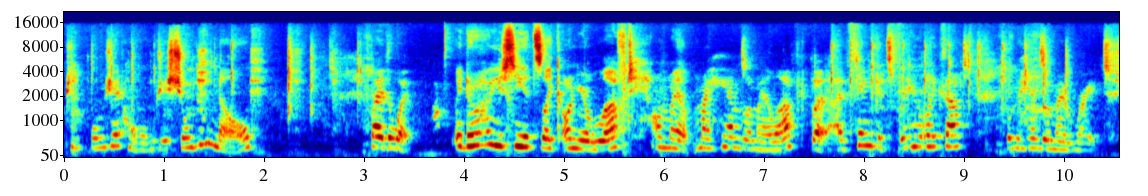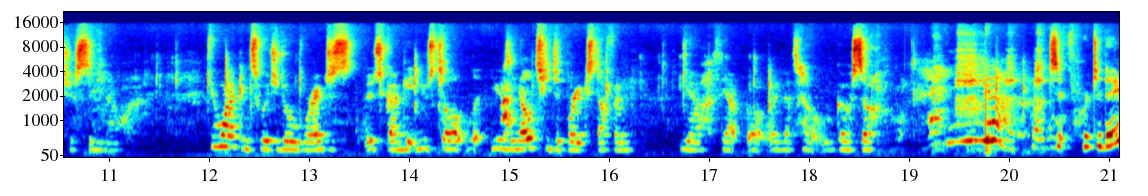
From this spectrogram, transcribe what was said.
people at home, just so you know. By the way, I don't know how you see it's like on your left, on my my hands on my left, but I think it's you like that, but my hands on my right, just so you know. If you want, I can switch it over. I just I just gotta get used to using LT to break stuff, and yeah, yeah, way that's how it will go. So yeah, that's it for today.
